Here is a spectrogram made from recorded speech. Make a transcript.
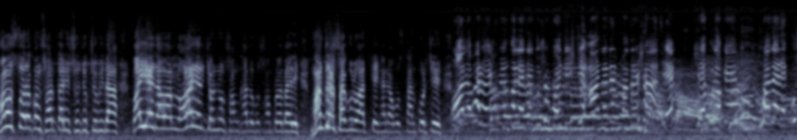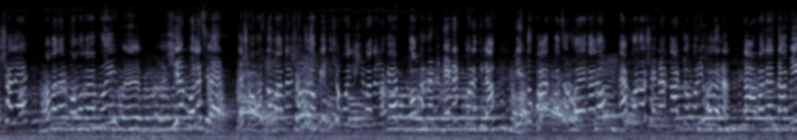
সমস্ত রকম সরকারি সুযোগ সুবিধা পাইয়ে দেওয়ার লড়াইয়ের জন্য সংখ্যালঘু সম্প্রদায়ের মাদ্রাসাগুলো আজকে এখানে অবস্থান করছে। অল ওভার ওয়েস্ট বেঙ্গলে যে দুশো পঁয়ত্রিশটি আনএডেড মাদ্রাসা আছে, সেগুলোকে দু হাজার একুশ সালে আমাদের মমতা বই সিএম বলেছিলেন যে সমস্ত দুশো মাদ্রাসাকে গভর্নমেন্ট করে দিলাম, কিন্তু পাঁচ বছর হয়ে গেল, এখনও সেটা কার্যকরী হলো না। তা আমাদের দাবি,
